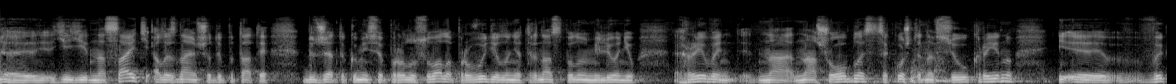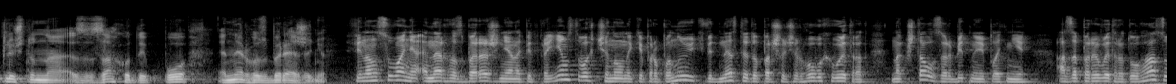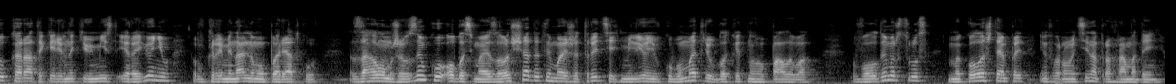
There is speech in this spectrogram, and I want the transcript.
е, Її на сайті, але знаємо, що депутати бюджетна комісія проголосувала про виділення 13,5 мільйонів гривень на нашу область. Це кошти на всю Україну і е, виключно на заходи по енергозбереженню. Фінансування енергозбереження на підприємствах чиновники пропонують віднести до першочергових витрат на кшталт заробітної платні, а за перевитрату газу карати керівників міст і районів в кримінальному порядку. Загалом же взимку область має заощадити майже 30 мільйонів кубометрів блакитного палива. Володимир Струс, Микола Штемпель, інформаційна програма День.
